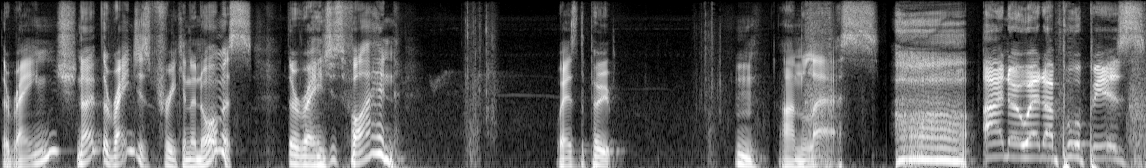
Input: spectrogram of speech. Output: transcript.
The range? Nope. the range is freaking enormous. The range is fine. Where's the poop? Hmm. Unless... I know where the poop is.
